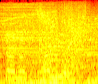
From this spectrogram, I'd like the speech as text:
の光を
